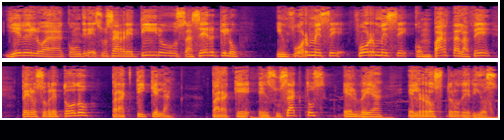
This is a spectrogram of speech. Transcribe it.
llévelo a congresos, a retiros, acérquelo, infórmese, fórmese, comparta la fe, pero sobre todo practíquela para que en sus actos él vea el rostro de Dios.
